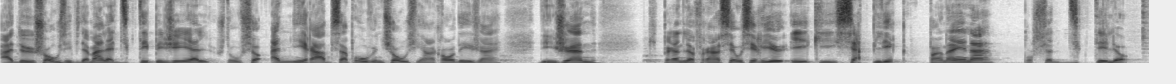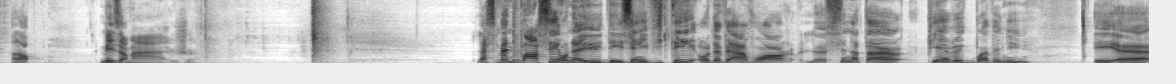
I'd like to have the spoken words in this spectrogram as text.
à deux choses. Évidemment, la dictée PGL, je trouve ça admirable. Ça prouve une chose, il y a encore des gens, des jeunes qui prennent le français au sérieux et qui s'appliquent pendant un an pour cette dictée-là. Alors, mes hommages. La semaine passée, on a eu des invités. On devait avoir le sénateur Pierre-Hugues Boisvenu. Et euh,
